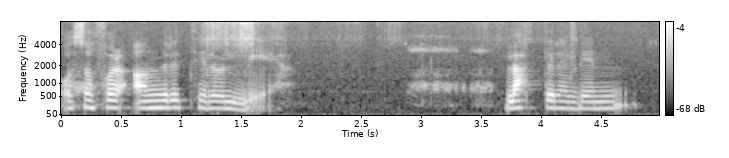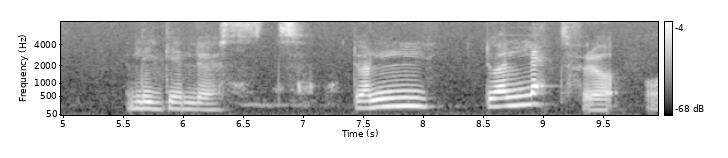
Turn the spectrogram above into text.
og som får andre til å le. Latteren din ligger løst. Du har, du har lett for å, å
